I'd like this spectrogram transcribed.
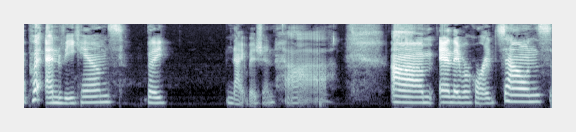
I put NV cams, but I- night vision. Ha. Um, and they record sounds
